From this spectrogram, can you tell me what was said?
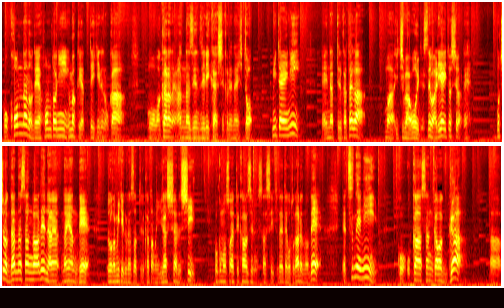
もうこんなので本当にうまくやっていけるのかもうわからない。あんな全然理解してくれない人。みたいになってる方がまあ一番多いですね。割合としてはね。もちろん旦那さん側で悩んで動画見てくださってる方もいらっしゃるし僕もそうやってカウンセリングさせていただいたことがあるので常にこうお母さん側があ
